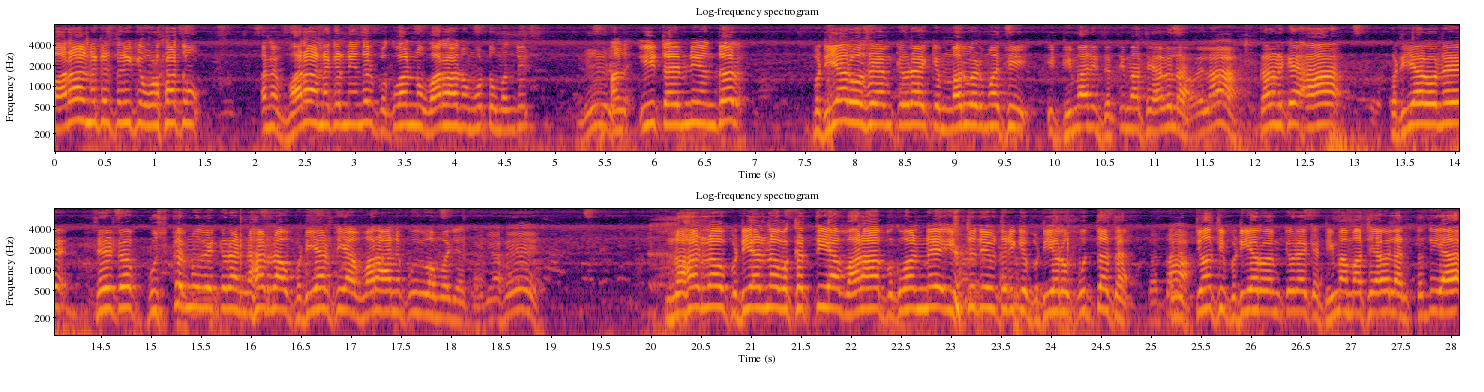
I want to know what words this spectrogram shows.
વારાનગર તરીકે ઓળખાતું અને વારાનગરની અંદર ભગવાનનું વારાનું મોટું મંદિર. અને એ ટાઈમની અંદર ભઢિયારો છે એમ કહેવાય કે મારવાડમાંથી એ ઢીમાની ધરતીમાંથી આવેલા. આવેલા. કારણ કે આ ભઢિયારોને શેઠ પુષ્કરનું કહેવાય નહાડરાવ ભઢિયારથી આ વારાને પૂજવા મળ્યા હતા. નહાડરાવ ભઢિયારના વખતથી આ વારા ભગવાનને ઈષ્ટદેવ તરીકે ભઢિયારો પૂજતા હતા. અને ત્યાંથી ભઢિયારો એમ કહેવાય કે ધીમા માથે આવેલા તદી આ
